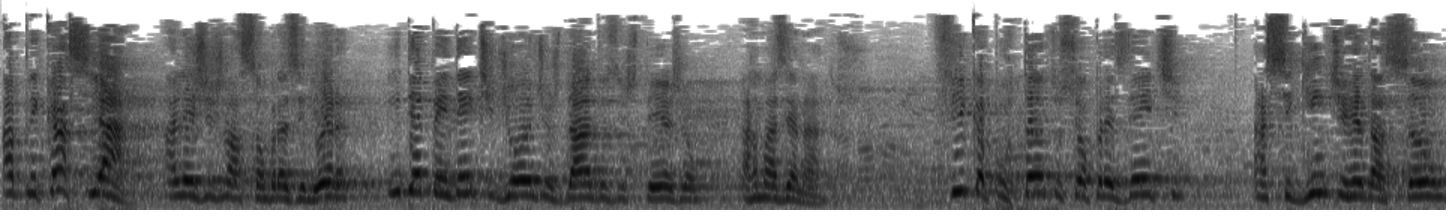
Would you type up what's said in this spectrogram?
aplicar-se-á a legislação brasileira, independente de onde os dados estejam armazenados. Fica, portanto, senhor presidente, a seguinte redação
